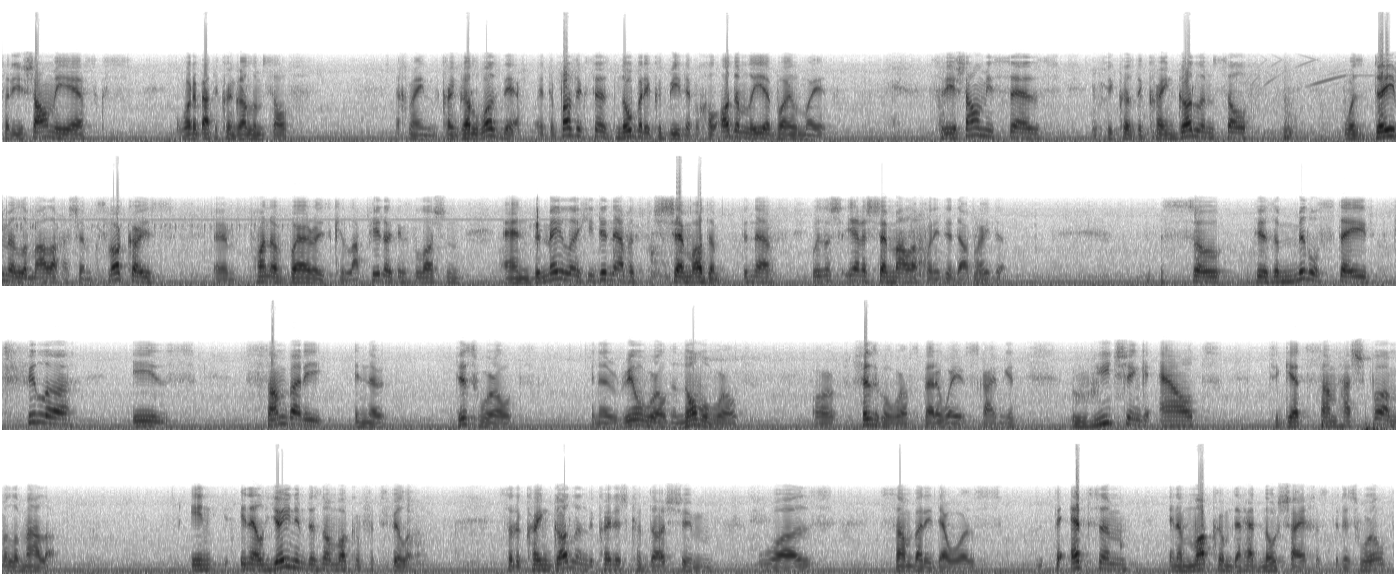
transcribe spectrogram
So the Yerushalmi asks, what about the Kohen Gadol himself? I mean, Kohen Gadol was there. The pasuk says nobody could be there. V'chol adam la'yeh boil moyed. So the Yerushalmi says because the Kohen Gadol himself was doime l'malach Hashem tzvakos um, Panav Boyer is Kilapid, I think is the Lashon, and B'meila he didn't have a Shem Adam, didn't have, was a, he had a Shem Malach when he did that Avodah. So there's a middle state, Tefillah is somebody in the, this world, in a real world, a normal world, or physical world is a better way of describing it, reaching out to get some hashpah milamala in in El Yonim there's no makom for tefillah. So the Kohen Gadol and the Kodesh Kadashim was somebody that was be'etzem in a makom that had no shaykhs to this world.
